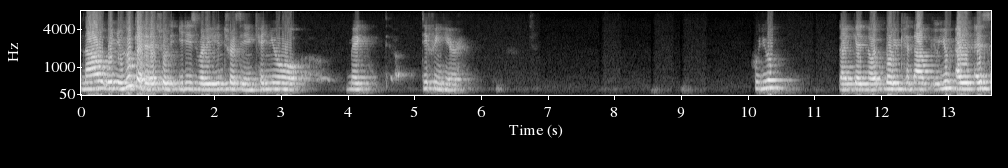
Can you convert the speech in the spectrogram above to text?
Now, when you look at it, actually, it is very interesting. Can you make diffing here. Could you? Like, no, no, you cannot. You, as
